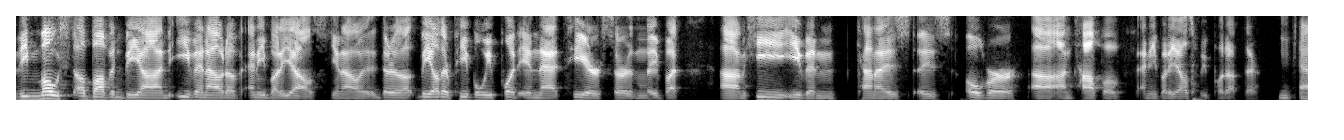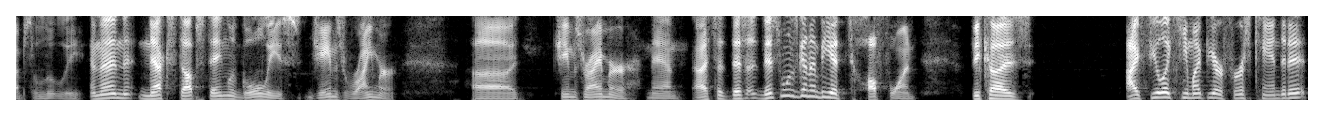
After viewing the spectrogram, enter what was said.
the most above and beyond, even out of anybody else. You know, there are the other people we put in that tier certainly, but um, he even kind of is is over uh, on top of anybody else we put up there. Mm, absolutely. And then next up, staying with goalies, James Reimer. Uh, James Reimer, man, I said this this one's going to be a tough one because I feel like he might be our first candidate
